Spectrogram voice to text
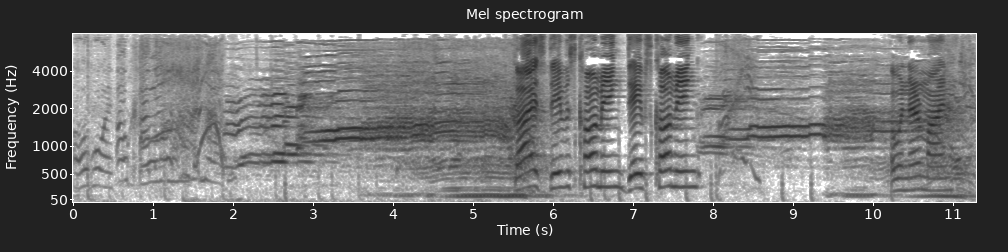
Oh boy. Oh, come on. Guys, Dave is coming. Dave's coming. Oh, never mind.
